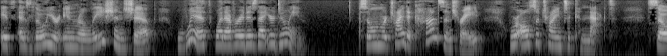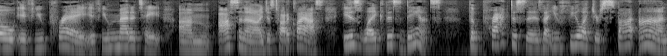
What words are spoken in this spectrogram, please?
it's as though you're in relationship with whatever it is that you're doing. So when we're trying to concentrate, we're also trying to connect. So if you pray, if you meditate, um, asana, I just taught a class, is like this dance the practices that you feel like you're spot on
